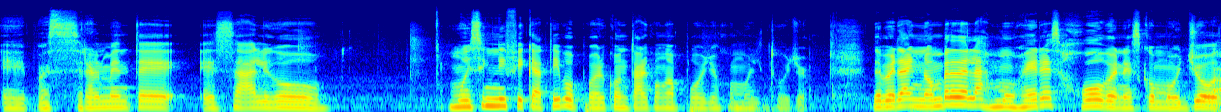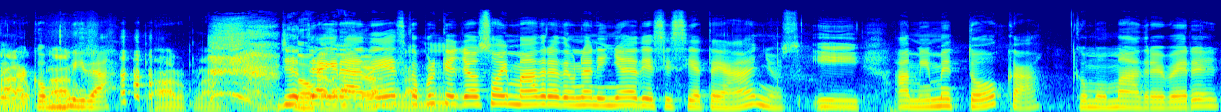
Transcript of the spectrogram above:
eh, pues realmente es algo muy significativo poder contar con apoyo como el tuyo. De verdad, en nombre de las mujeres jóvenes como yo, de la comunidad, claro, claro, yo te agradezco porque yo soy madre de una niña de 17 años y a mí me toca como madre ver el,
